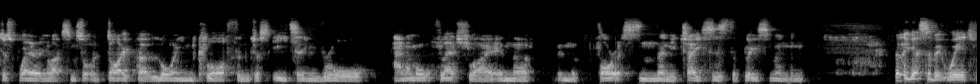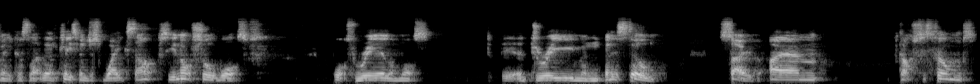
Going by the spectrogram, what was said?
just wearing like some sort of diaper loin cloth and just eating raw animal flesh like in the in the forest, and then he chases the policeman and. Then it gets a bit weird to me because like the policeman just wakes up, so you're not sure what's what's real and what's a dream, and but it's still so. Um, gosh, this film's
